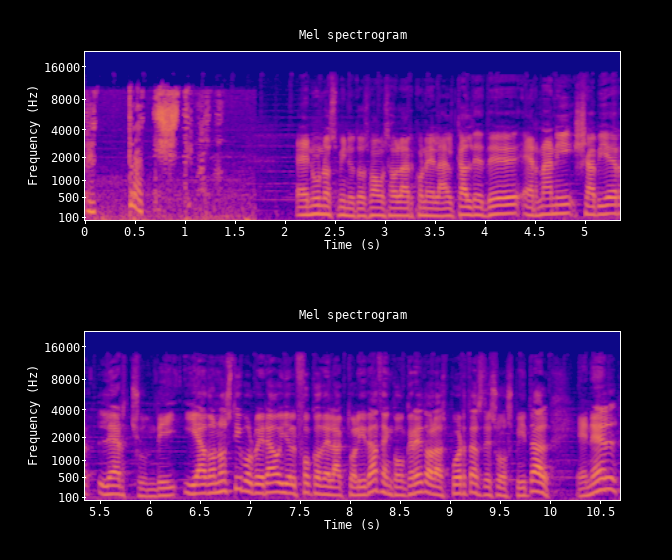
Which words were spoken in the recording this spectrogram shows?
eta triste bada. En unos minutos vamos a hablar con el alcalde de Hernani, Xavier Lerchundi. Y a Donosti volverá hoy el foco de la actualidad, en concreto a las puertas de su hospital. En él,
